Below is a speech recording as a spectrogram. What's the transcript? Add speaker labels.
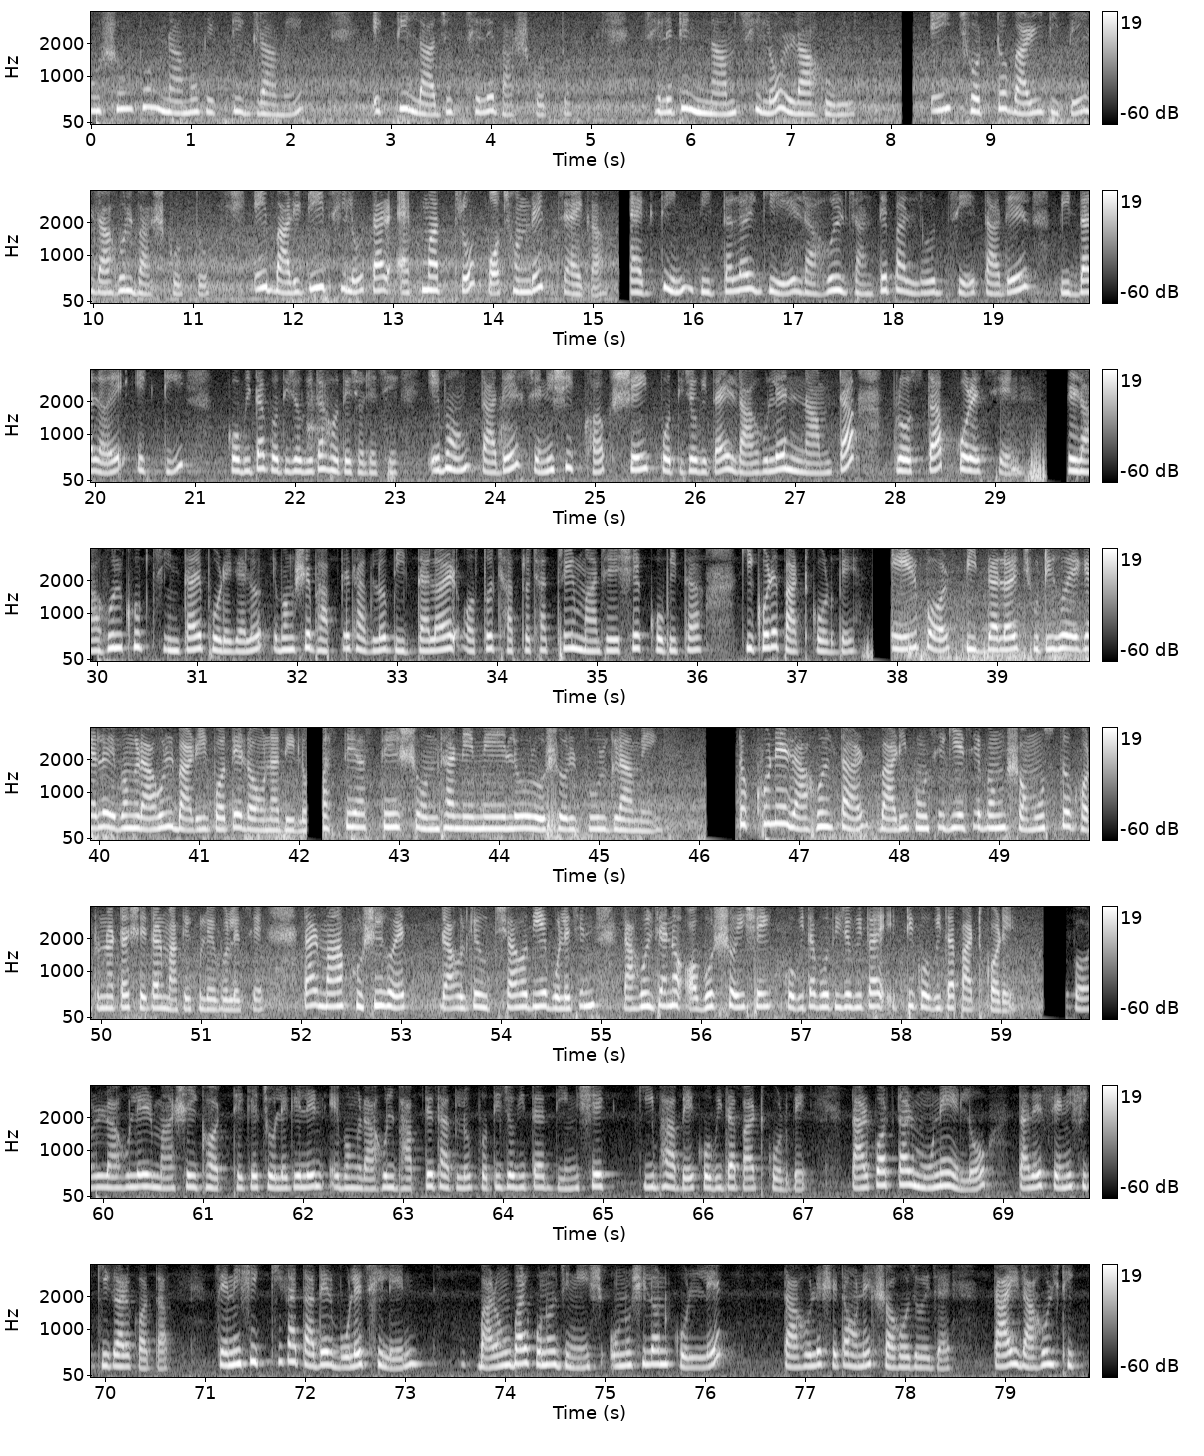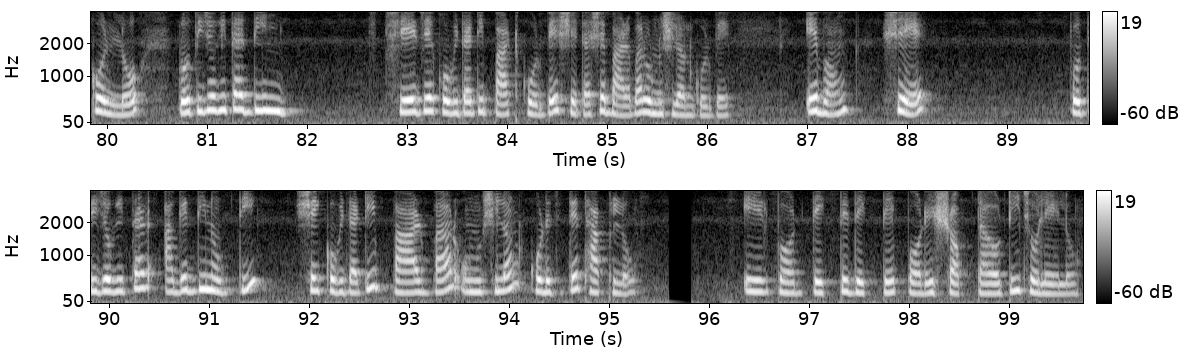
Speaker 1: কুসুমপুর নামক একটি গ্রামে একটি লাজুক ছেলে বাস করত। ছেলেটির নাম ছিল রাহুল। এই ছোট্ট বাড়িটিতে রাহুল বাস করত। এই বাড়িটিই ছিল তার একমাত্র পছন্দের জায়গা। একদিন বিদ্যালয়ে গিয়ে রাহুল জানতে পারল যে তাদের বিদ্যালয়ে একটি কবিতা প্রতিযোগিতা হতে চলেছে এবং তাদের শ্রেণি শিক্ষক সেই প্রতিযোগিতায় রাহুলের নামটা প্রস্তাব করেছেন। রাহুল খুব চিন্তায় পড়ে গেল এবং সে ভাবতে থাকল, বিদ্যালয়ের অত ছাত্রছাত্রীর মাঝে এসে কবিতা কি করে পাঠ করবে? এরপর বিদ্যালয় ছুটি হয়ে গেল এবং রাহুল বাড়ির পথে রওনা দিল। আস্তে আস্তে সন্ধ্যা নেমে এলো রসুলপুর গ্রামে। ততক্ষণে রাহুল তার বাড়ি পৌঁছে গিয়েছে এবং সমস্ত ঘটনাটা সে তার মাকে খুলে বলেছে। তার মা খুশি হয়ে রাহুলকে উৎসাহ দিয়ে বলেছেন, রাহুল যেন অবশ্যই সেই কবিতা প্রতিযোগিতায় একটি কবিতা পাঠ করে। পর রাহুলের মা সেই ঘর থেকে চলে গেলেন এবং রাহুল ভাবতে থাকল, প্রতিযোগিতার দিন সে কীভাবে কবিতা পাঠ করবে? তারপর তার মনে এলো তাদের শ্রেণি শিক্ষিকার কথা। শ্রেণি শিক্ষিকা তাদের বলেছিলেন, বারংবার কোনো জিনিস অনুশীলন করলে তাহলে সেটা অনেক সহজ হয়ে যায়। তাই রাহুল ঠিক করল, প্রতিযোগিতার দিন সে যে কবিতাটি পাঠ করবে সেটা সে বারবার অনুশীলন করবে। এবং সে প্রতিযোগিতার আগের দিন অবধি সেই কবিতাটি বারবার অনুশীলন করে যেতে থাকল। এরপর দেখতে দেখতে পরের সপ্তাহটি চলে এলো।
